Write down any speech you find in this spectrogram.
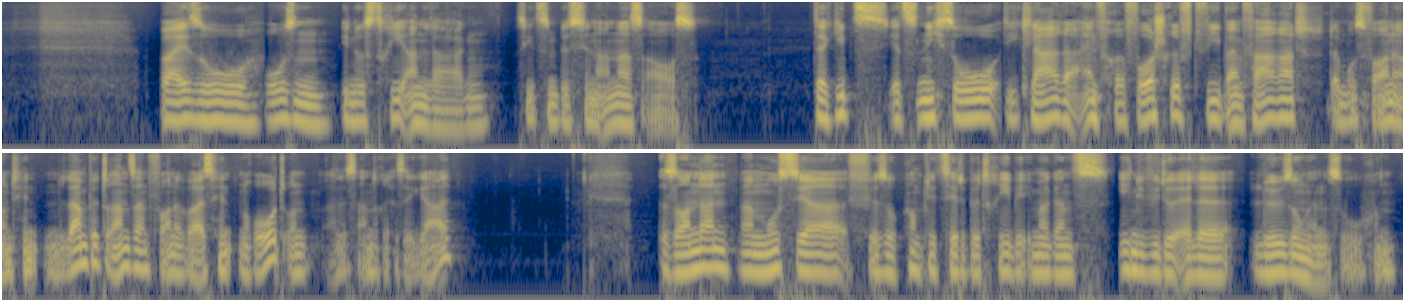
Bei so großen Industrieanlagen sieht es ein bisschen anders aus. Da gibt es jetzt nicht so die klare, einfache Vorschrift wie beim Fahrrad. Da muss vorne und hinten Lampe dran sein, vorne weiß, hinten rot und alles andere ist egal sondern man muss ja für so komplizierte Betriebe immer ganz individuelle Lösungen suchen.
